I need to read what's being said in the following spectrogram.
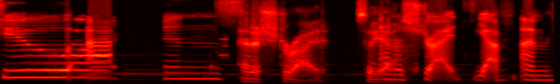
two actions And a stride. So yeah. and a stride. Yeah, I'm.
